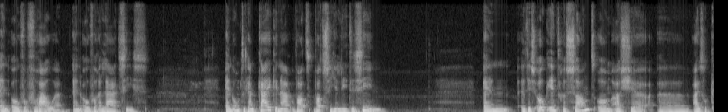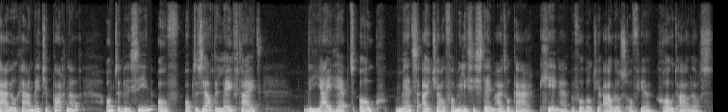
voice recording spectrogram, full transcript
en over vrouwen en over relaties. En om te gaan kijken naar wat, wat ze je lieten zien. En het is ook interessant om als je uh, uit elkaar wil gaan met je partner, om te bezien of op dezelfde leeftijd die jij hebt ook mensen uit jouw familiesysteem uit elkaar gingen. Bijvoorbeeld je ouders of je grootouders.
